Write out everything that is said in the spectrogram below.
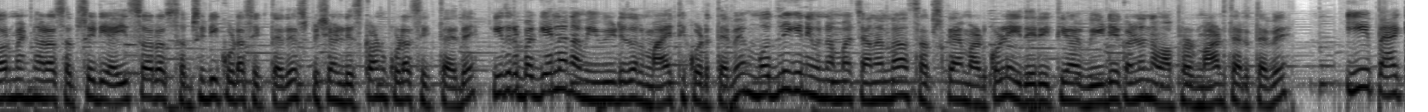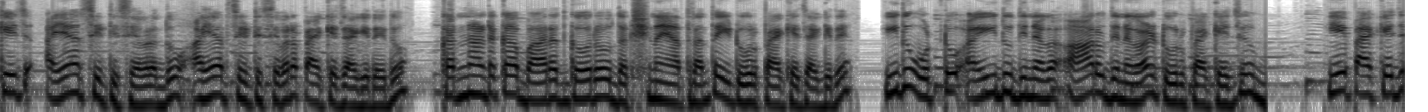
ಗೌರ್ಮೆಂಟ್ನವರ ಸಬ್ಸಿಡಿ ಐದು ಸಾವಿರ ಸಬ್ಸಿಡಿ ಕೂಡ ಸಿಗ್ತಾ ಇದೆ. ಸ್ಪೆಷಲ್ ಡಿಸ್ಕೌಂಟ್ ಕೂಡ ಸಿಗ್ತಾ ಇದೆ. ಇದ್ರ ಬಗ್ಗೆ ಎಲ್ಲ ನಾವು ಈ ವಿಡಿಯೋದಲ್ಲಿ ಮಾಹಿತಿ ಕೊಡ್ತೇವೆ. ಮೊದಲಿಗೆ ನೀವು ನಮ್ಮ ಚಾನಲ್ನ ಸಬ್ಸ್ಕ್ರೈಬ್ ಮಾಡ್ಕೊಳ್ಳಿ. ಇದೇ ರೀತಿಯ ವಿಡಿಯೋಗಳನ್ನ ನಾವು ಅಪ್ಲೋಡ್ ಮಾಡ್ತಾ ಇರ್ತೇವೆ. ಈ package I R C T C ಅವರದ್ದು. I R C T C ಅವರ ಪ್ಯಾಕೇಜ್ ಆಗಿದೆ ಇದು. ಕರ್ನಾಟಕ, ಭಾರತ್ ಗೌರವ್ ದಕ್ಷಿಣ ಯಾತ್ರಾ ಅಂತ ಈ ಟೂರ್ ಪ್ಯಾಕೇಜ್ ಆಗಿದೆ. ಇದು ಒಟ್ಟು ಐದು ದಿನಗಳ ಆರು ದಿನಗಳ ಟೂರ್ ಪ್ಯಾಕೇಜ್. ಈ ಪ್ಯಾಕೇಜ್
